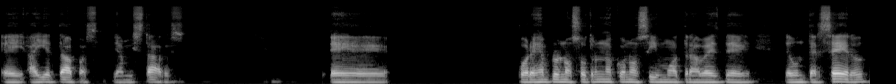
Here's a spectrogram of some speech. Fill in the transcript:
eh, hay etapas de amistades. Eh, por ejemplo, nosotros nos conocimos a través de, de, un tercero,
